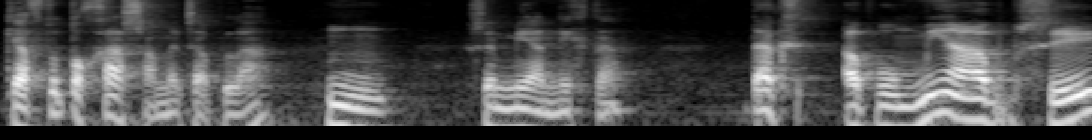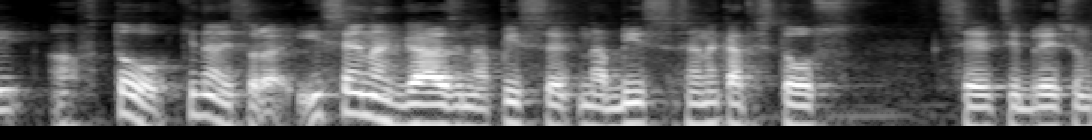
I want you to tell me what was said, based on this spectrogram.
Και αυτό το χάσαμε έτσι απλά, σε μία νύχτα. Εντάξει, από μία άποψη αυτό, κοίτα να δεις τώρα, ή σε αναγκάζει να, πεις, σε- να μπεις σε ένα καθεστώς search impression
